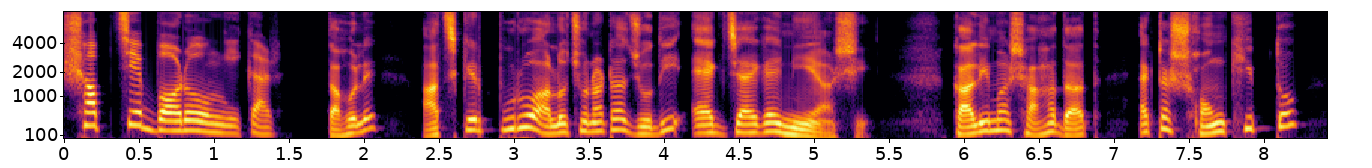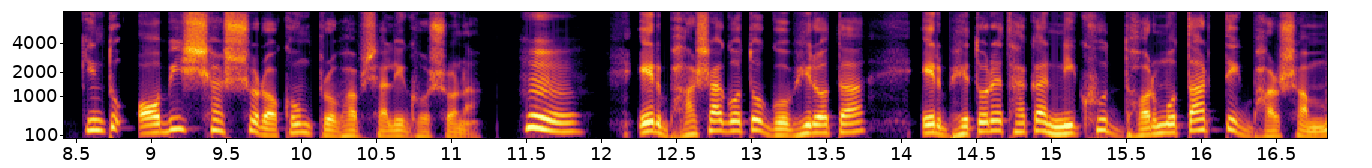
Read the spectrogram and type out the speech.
সবচেয়ে বড় অঙ্গীকার। তাহলে আজকের পুরো আলোচনাটা যদি এক জায়গায় নিয়ে আসি কালিমা শাহাদাত একটা সংক্ষিপ্ত কিন্তু অবিশ্বাস্য রকম প্রভাবশালী ঘোষণা। হুম। এর ভাষাগত গভীরতা এর ভেতরে থাকা নিখুঁত ধর্মতাত্ত্বিক ভারসাম্য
